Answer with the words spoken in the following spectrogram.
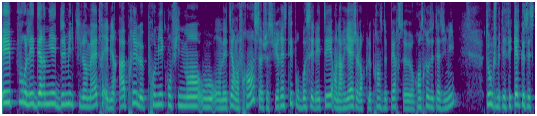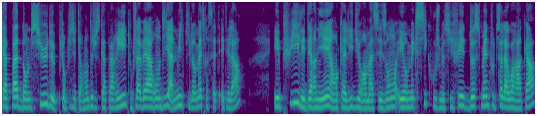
Et pour les derniers 2000 km, eh bien, après le premier confinement où on était en France, je suis restée pour bosser l'été en Ariège alors que le prince de Perse euh, rentrait aux États-Unis. Donc, je m'étais fait quelques escapades dans le sud, puis en plus, j'étais remontée jusqu'à Paris. Donc, j'avais arrondi à 1000 km cet été-là. Et puis, les derniers en Cali durant ma saison et au Mexique où je me suis fait deux semaines toute seule à Oaxaca.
